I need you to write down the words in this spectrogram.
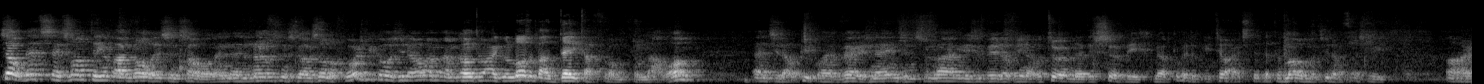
So that's, that's one thing about knowledge and so on. And then the nervousness goes on, of course, because, you know, I'm, I'm going to argue a lot about data from, from now on. And, you know, people have various names, and tsunami is a bit of, you know, a term that is certainly know, politically charged at the moment, you know, as we are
